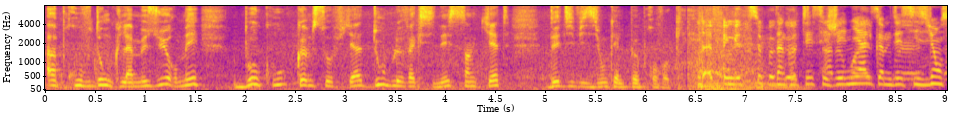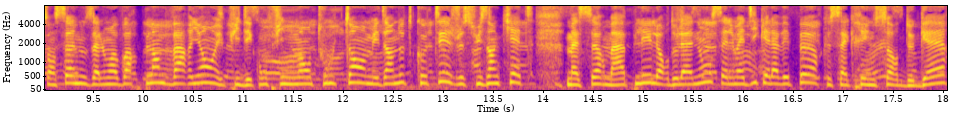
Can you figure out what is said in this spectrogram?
approuvent donc la mesure, mais beaucoup, comme Sofia, double vaccinée, s'inquiètent des divisions qu'elle peut provoquer. D'un côté, c'est génial comme décision. Sans ça, nous allons avoir plein de variants et puis des confinements tout le temps. Mais d'un autre côté, je suis inquiète. Ma sœur m'a appelé lors de l'annonce. Elle m'a dit qu'elle avait peur que ça crée une sorte de guerre.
